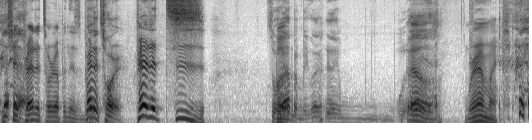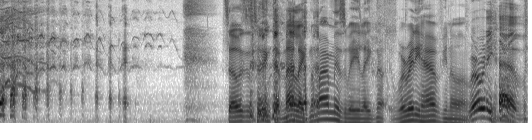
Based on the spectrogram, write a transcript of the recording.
pinche predator up in this bitch. Predator. Predators. So what happened, big? Like, Oh, where am I? so I was just telling Carnal, like, no mames, way, like, no, we already have, you know, We already have.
